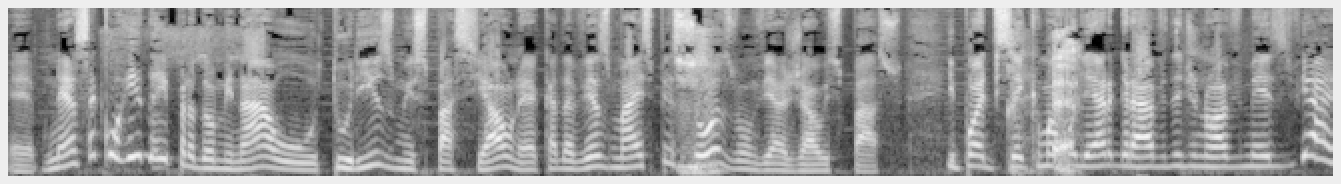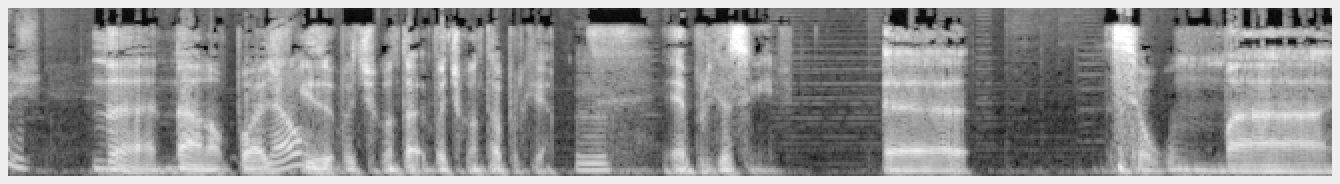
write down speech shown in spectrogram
é, nessa corrida aí para dominar o turismo espacial, né? Cada vez mais pessoas vão viajar ao espaço. E pode ser que uma é. mulher grávida de nove meses viaje. Não, não, não pode. Não? Vou te contar, vou te contar por quê. Hum. É porque é o seguinte. É, se alguma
